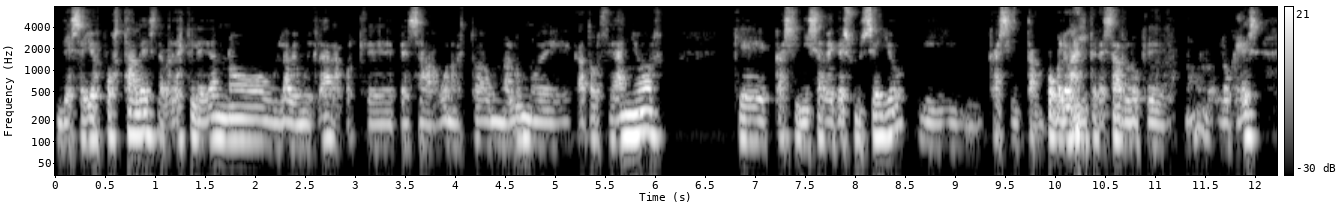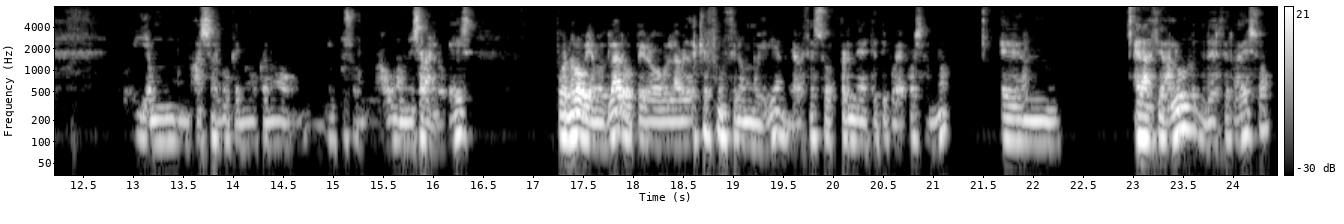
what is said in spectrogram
de sellos postales, la verdad es que la idea no la veo muy clara, porque pensaba, bueno, esto a un alumno de 14 años que casi ni sabe qué es un sello y casi tampoco le va a interesar lo que, lo, que es, y es algo que no, que no, incluso algunos ni saben lo que es, pues no lo veía muy claro, pero la verdad es que funcionó muy bien y a veces sorprende este tipo de cosas, ¿no? Eh, eran 100 alumnos de tercera ESO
